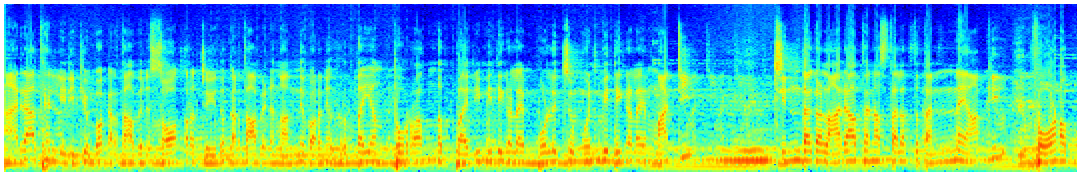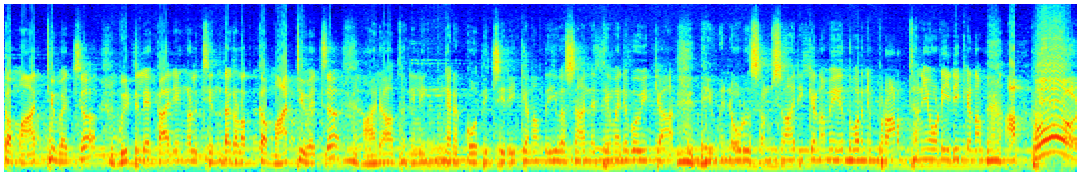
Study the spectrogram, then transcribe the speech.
ആരാധനയിലിരിക്കുമ്പോൾ കർത്താവിന് സ്തോത്രം ചെയ്തു കർത്താവിന് നന്ദി പറഞ്ഞു. ഹൃദയം തുറന്ന് പരിമിതികളെ പൊളിച്ച് മുൻവിധികളെ മാറ്റി ചിന്തകൾ ആരാധനാ സ്ഥലത്ത് തന്നെ ആക്കി ഫോണൊക്കെ മാറ്റിവെച്ച് വീട്ടിലെ കാര്യങ്ങൾ ചിന്തകളൊക്കെ മാറ്റിവെച്ച് ആരാധനയിൽ ഇങ്ങനെ കൊതിച്ചിരിക്കണം. ദൈവസാന്നിധ്യം അനുഭവിക്കുക ദൈവനോട് സംസാരിക്കണമേ എന്ന് പറഞ്ഞ് പ്രാർത്ഥനയോടെ ഇരിക്കണം. അപ്പോൾ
